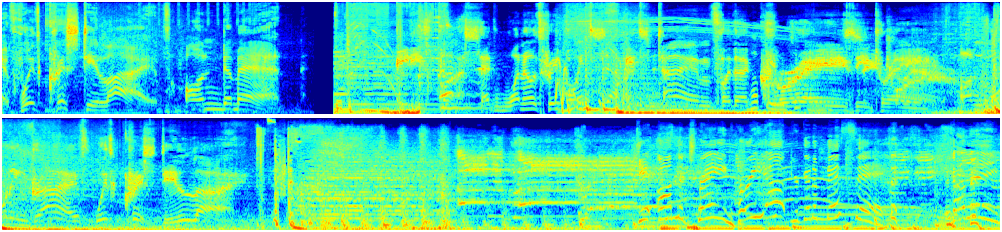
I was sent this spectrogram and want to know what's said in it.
Morning Drive with Christy Live on demand. 80s Plus at 103.7. It's time for the Crazy Train on Morning Drive with Christy Live. Get on the train. Hurry up. You're going to miss it. Coming.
